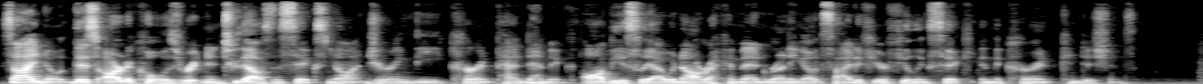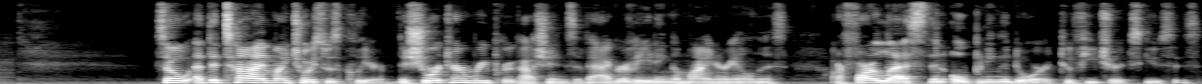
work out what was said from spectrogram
Side note, this article was written in 2006, not during the current pandemic. Obviously, I would not recommend running outside if you're feeling sick in the current conditions. So, at the time, my choice was clear. The short term repercussions of aggravating a minor illness are far less than opening the door to future excuses.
